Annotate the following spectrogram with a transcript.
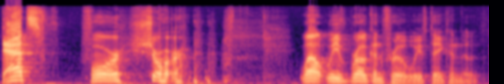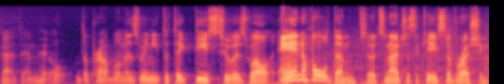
That's for sure. well, we've broken through. We've taken the goddamn hill. The problem is we need to take these two as well and hold them. So it's not just a case of rushing.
